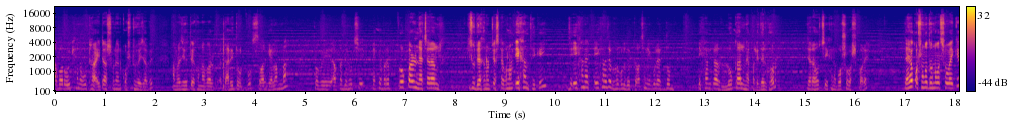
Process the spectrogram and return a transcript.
আবার ওইখানে ওঠা, এটা আসলে কষ্ট হয়ে যাবে। আমরা যেহেতু এখন আবার গাড়িতে উঠবো সো আর গেলাম না। তবে আপনাদের হচ্ছে একেবারে প্রপার ন্যাচারাল কিছু দেখানোর চেষ্টা করলাম। এখান থেকেই যে এখানে এখানে যে ঘরগুলো দেখতে পাচ্ছেন, এগুলো একদম এখানকার লোকাল নেপালিদের ঘর, যারা হচ্ছে এখানে বসবাস করে। যাই হোক, অসংখ্য ধন্যবাদ সবাইকে।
